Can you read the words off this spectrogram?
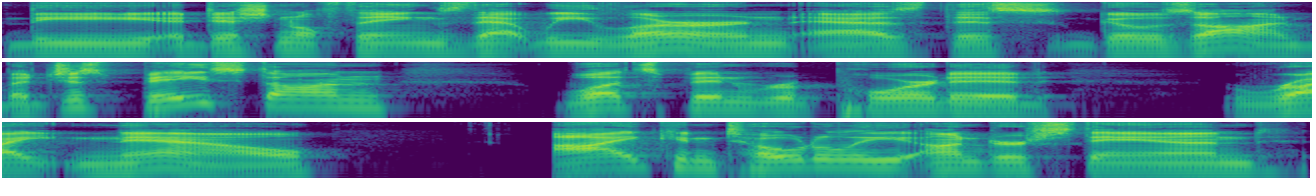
the additional things that we learn as this goes on. But just based on what's been reported right now, I can totally understand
